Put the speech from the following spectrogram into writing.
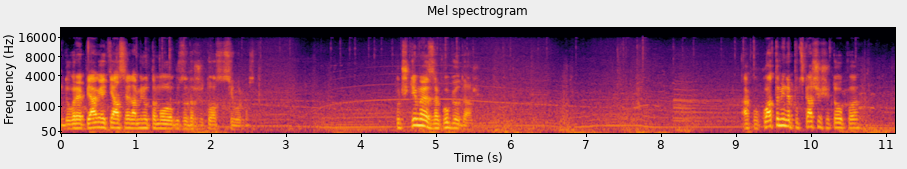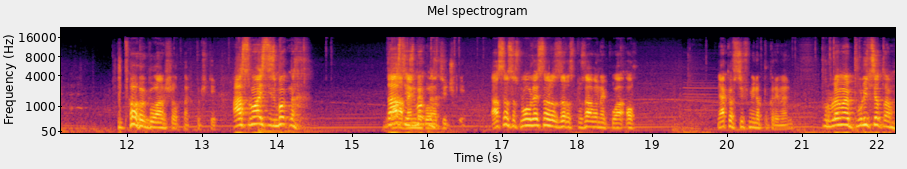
Добре, бягай, тя след една минута мога да го задържа, това със сигурност. Почти ме е загубил даже. Ако колата ми не подскачаше толкова... Това го ланшотнах почти. Аз май си измъкнах. Да, аз си измъкнах. всички. Аз съм с много лесна за разпознаване кола. О! Някакъв сив мина покрай мен. Проблема е полицията.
